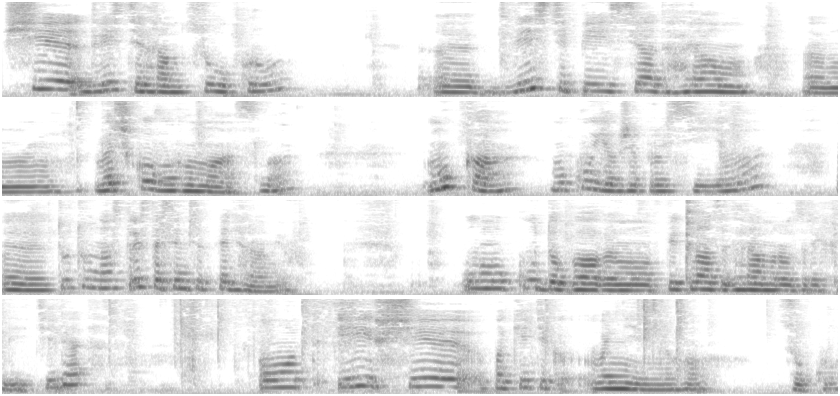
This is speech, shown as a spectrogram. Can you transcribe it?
Ще 200 грам цукру, е, 250 грам ем, вершкового масла, мука. Муку я вже просіяла. Е, Тут у нас 375 грамів. У муку додамо 15 грам розрихлителя. От, і ще пакетик ванільного цукру.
